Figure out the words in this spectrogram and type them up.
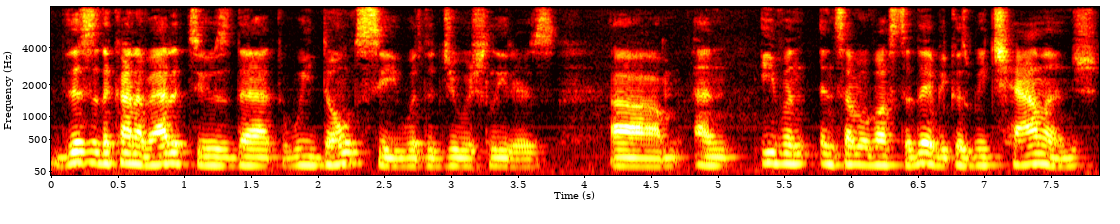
This is the kind of attitudes that we don't see with the Jewish leaders, um, and even in some of us today, because we challenge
